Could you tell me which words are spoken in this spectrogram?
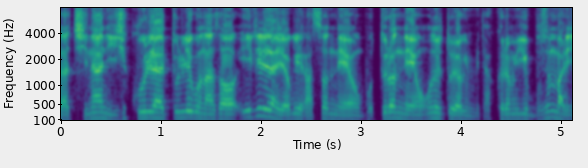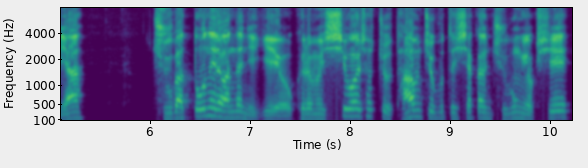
자, 지난 29일 날 뚫리고 나서 1일 날 여기 갔었네요. 못 뚫었네요. 오늘 또 여기입니다. 그러면 이게 무슨 말이냐? 주가 또 내려간다는 얘기예요. 그러면 10월 첫 주, 다음 주부터 시작한 주봉 역시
